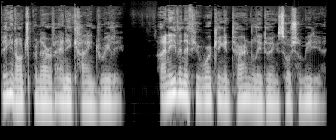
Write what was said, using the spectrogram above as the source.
being an entrepreneur of any kind, really, and even if you're working internally doing social media,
